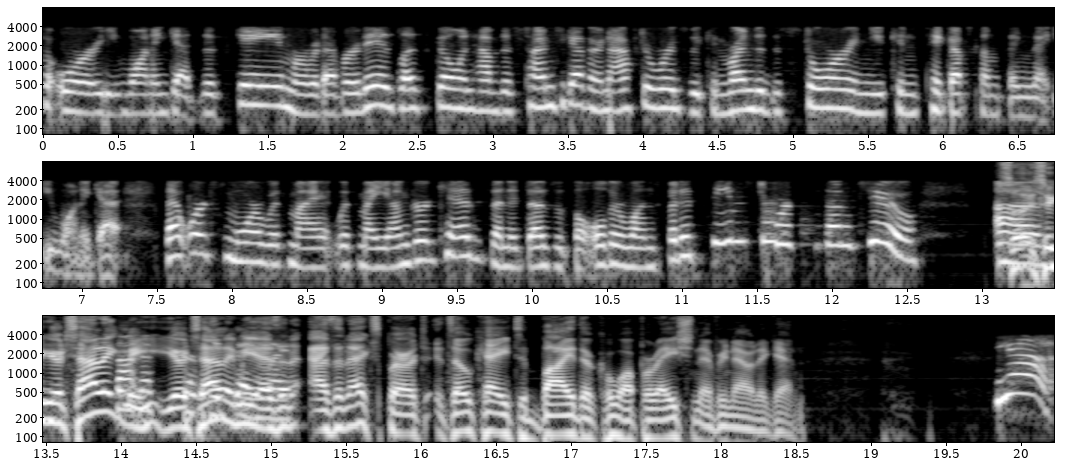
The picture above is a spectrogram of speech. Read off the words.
or you want to get this game, or whatever it is. Let's go and have this time together, and afterwards we can run to the store and you can pick up something that you want to get. That works more with my with my younger kids than it does with the older ones, but it seems to work with them too. So, so Um, you're telling me, you're telling me as an like- as an expert, it's okay to buy their cooperation every now and again. Yeah,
